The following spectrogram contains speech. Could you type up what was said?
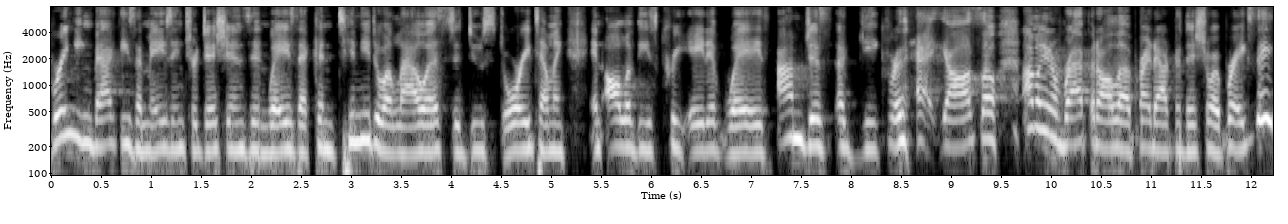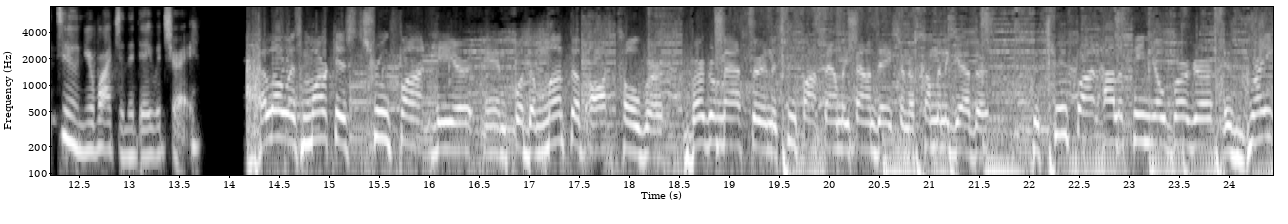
bringing back these amazing traditions in ways that continue to allow us to do storytelling in all of these creative ways, I'm just a geek for that, y'all. So I'm going to wrap it all up right after this short break. Stay tuned. You're watching The Day with Trae. Hello, it's Marcus Trufant here, and for the month of October, Burgermaster and the Trufant Family Foundation are coming together. The Trufant Jalapeno Burger is great.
